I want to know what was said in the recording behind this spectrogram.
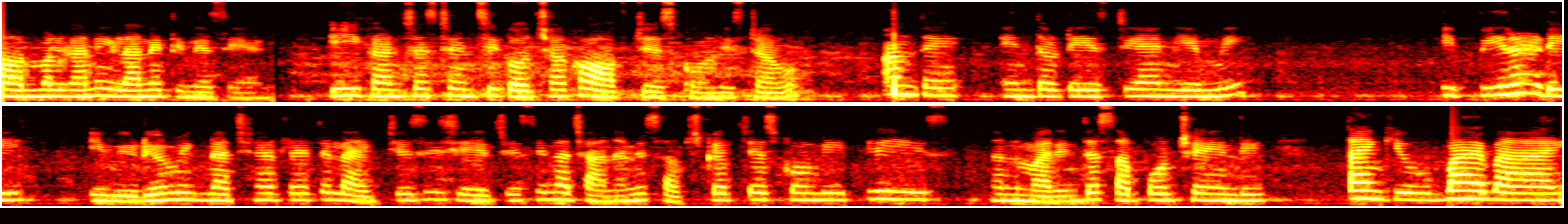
నార్మల్గానే ఇలానే తినేసేయండి. ఈ కన్సిస్టెన్సీకి వచ్చాక ఆఫ్ చేసుకోండి స్టవ్. అంతే ఎంతో tasty and yummy Yippee ready. ఈ వీడియో మీకు నచ్చినట్లయితే లైక్ చేసి షేర్ చేసి నా ఛానల్ని సబ్స్క్రైబ్ చేసుకోండి. ప్లీజ్ నన్ను మరింత సపోర్ట్ చేయండి. Thank you bye bye.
